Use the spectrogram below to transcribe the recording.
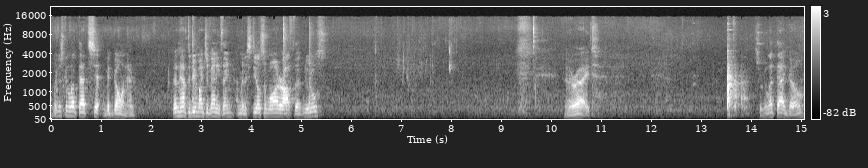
We're just going to let that sit and get going there. Doesn't have to do much of anything. I'm going to steal some water off the noodles. All right. So we're going to let that go.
